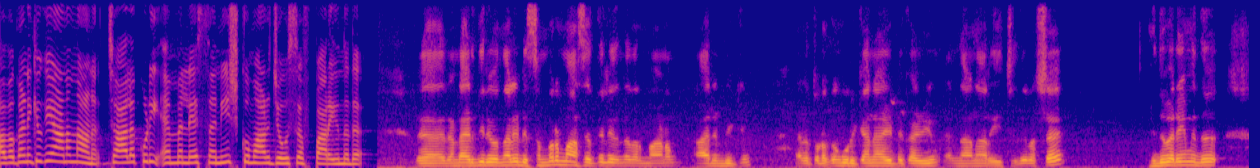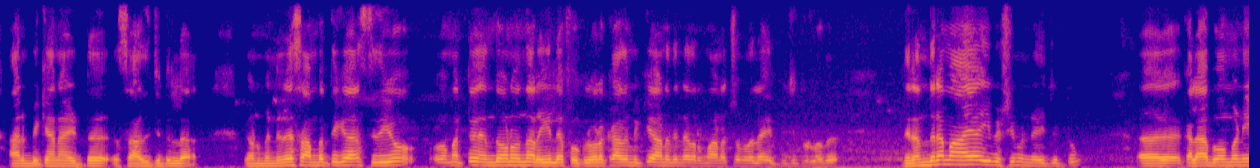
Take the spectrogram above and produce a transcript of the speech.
അവഗണിക്കുകയാണെന്നാണ് Chalakudy M L A Sanish Kumar Joseph പറയുന്നത്. രണ്ടായിരത്തി ഇരുപത്തിനാല് ഡിസംബർ മാസത്തിൽ ഇതിന്റെ നിർമ്മാണം ആരംഭിക്കും. അതിന് തുടക്കം കുറിക്കാനായിട്ട് കഴിയും എന്നാണ് അറിയിച്ചത്. പക്ഷേ ഇതുവരെയും ഇത് ആരംഭിക്കാനായിട്ട് സാധിച്ചിട്ടില്ല. ഗവൺമെന്റിന്റെ സാമ്പത്തിക സ്ഥിതിയോ മറ്റ് എന്താണോ എന്ന് അറിയില്ല. ഫോക്ലോർ അക്കാദമിക്കാണ് ഇതിന്റെ നിർമ്മാണ ചുമതല ഏൽപ്പിച്ചിട്ടുള്ളത്. നിരന്തരമായ ഈ വിഷയം ഉന്നയിച്ചിട്ടും കലാഭവമണി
